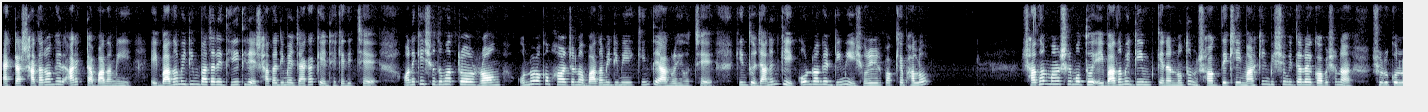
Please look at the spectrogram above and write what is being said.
একটা সাদা রঙের, আরেকটা বাদামি। এই বাদামি ডিম বাজারে ধীরে ধীরে সাদা ডিমের জায়গাকে ঢেকে দিচ্ছে। অনেকেই শুধুমাত্র রং অন্যরকম হওয়ার জন্য বাদামি ডিমই কিনতে আগ্রহী হচ্ছে। কিন্তু জানেন কি কোন রঙের ডিমই শরীরের পক্ষে ভালো? সাধারণ মানুষের মধ্যে এই বাদামি ডিম কেনার নতুন শখ দেখেই মার্কিন বিশ্ববিদ্যালয়ে গবেষণা শুরু করল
